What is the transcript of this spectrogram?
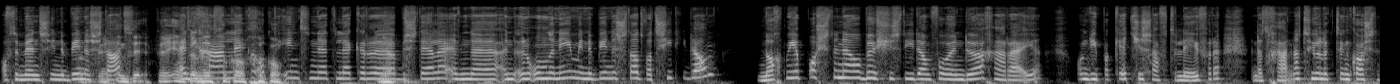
Of de mensen in de binnenstad. per en die gaan lekker op het internet lekker eh, Ja. bestellen. En eh, een, een ondernemer in de binnenstad, wat ziet hij dan? Nog meer PostNL-busjes die dan voor hun deur gaan rijden om die pakketjes af te leveren. En dat gaat natuurlijk ten koste.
